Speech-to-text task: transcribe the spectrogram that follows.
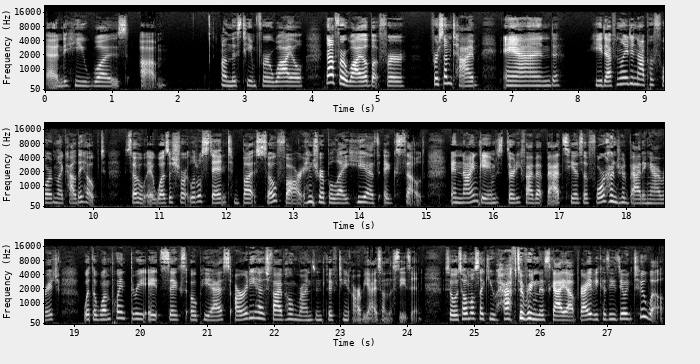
and he was um, on this team for a while. Not for a while, but for for some time. And he definitely did not perform like how they hoped. So it was a short little stint, but so far in AAA, he has excelled. In nine games, 35 at bats, he has a 400 batting average with a 1.386 OPS, already has five home runs and 15 RBIs on the season. So it's almost like you have to bring this guy up, right? Because he's doing too well.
